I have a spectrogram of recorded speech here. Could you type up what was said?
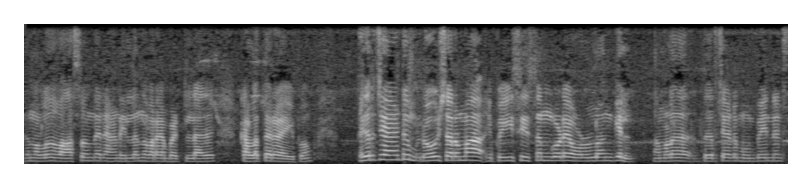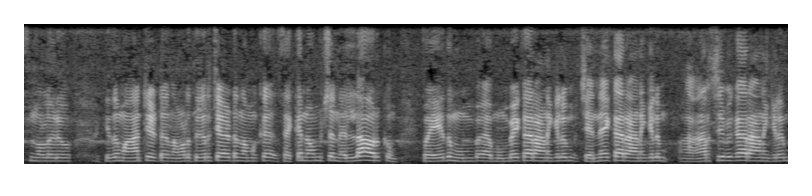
എന്നുള്ളത് വാസ്തവം തന്നെയാണ്. ഇല്ലെന്ന് പറയാൻ പറ്റില്ല. അത് കള്ളത്തരമായി ഇപ്പം തീർച്ചയായിട്ടും രോഹിത് ശർമ്മ ഇപ്പോൾ ഈ സീസൺ കൂടെ ഉള്ളെങ്കിൽ നമ്മൾ തീർച്ചയായിട്ടും മുംബൈ ഇന്ത്യൻസ് എന്നുള്ളൊരു ഇത് മാറ്റിയിട്ട് നമ്മൾ തീർച്ചയായിട്ടും നമുക്ക് സെക്കൻഡ് ഓപ്ഷൻ എല്ലാവർക്കും ഇപ്പോൾ ഏത് മുംബൈ മുംബൈക്കാരാണെങ്കിലും ചെന്നൈക്കാരാണെങ്കിലും ആർ സി ബിക്കാരാണെങ്കിലും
